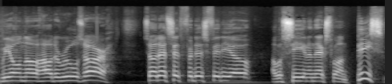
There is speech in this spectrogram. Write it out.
We all know how the rules are. So that's it for this video. I will see you in the next one. Peace!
